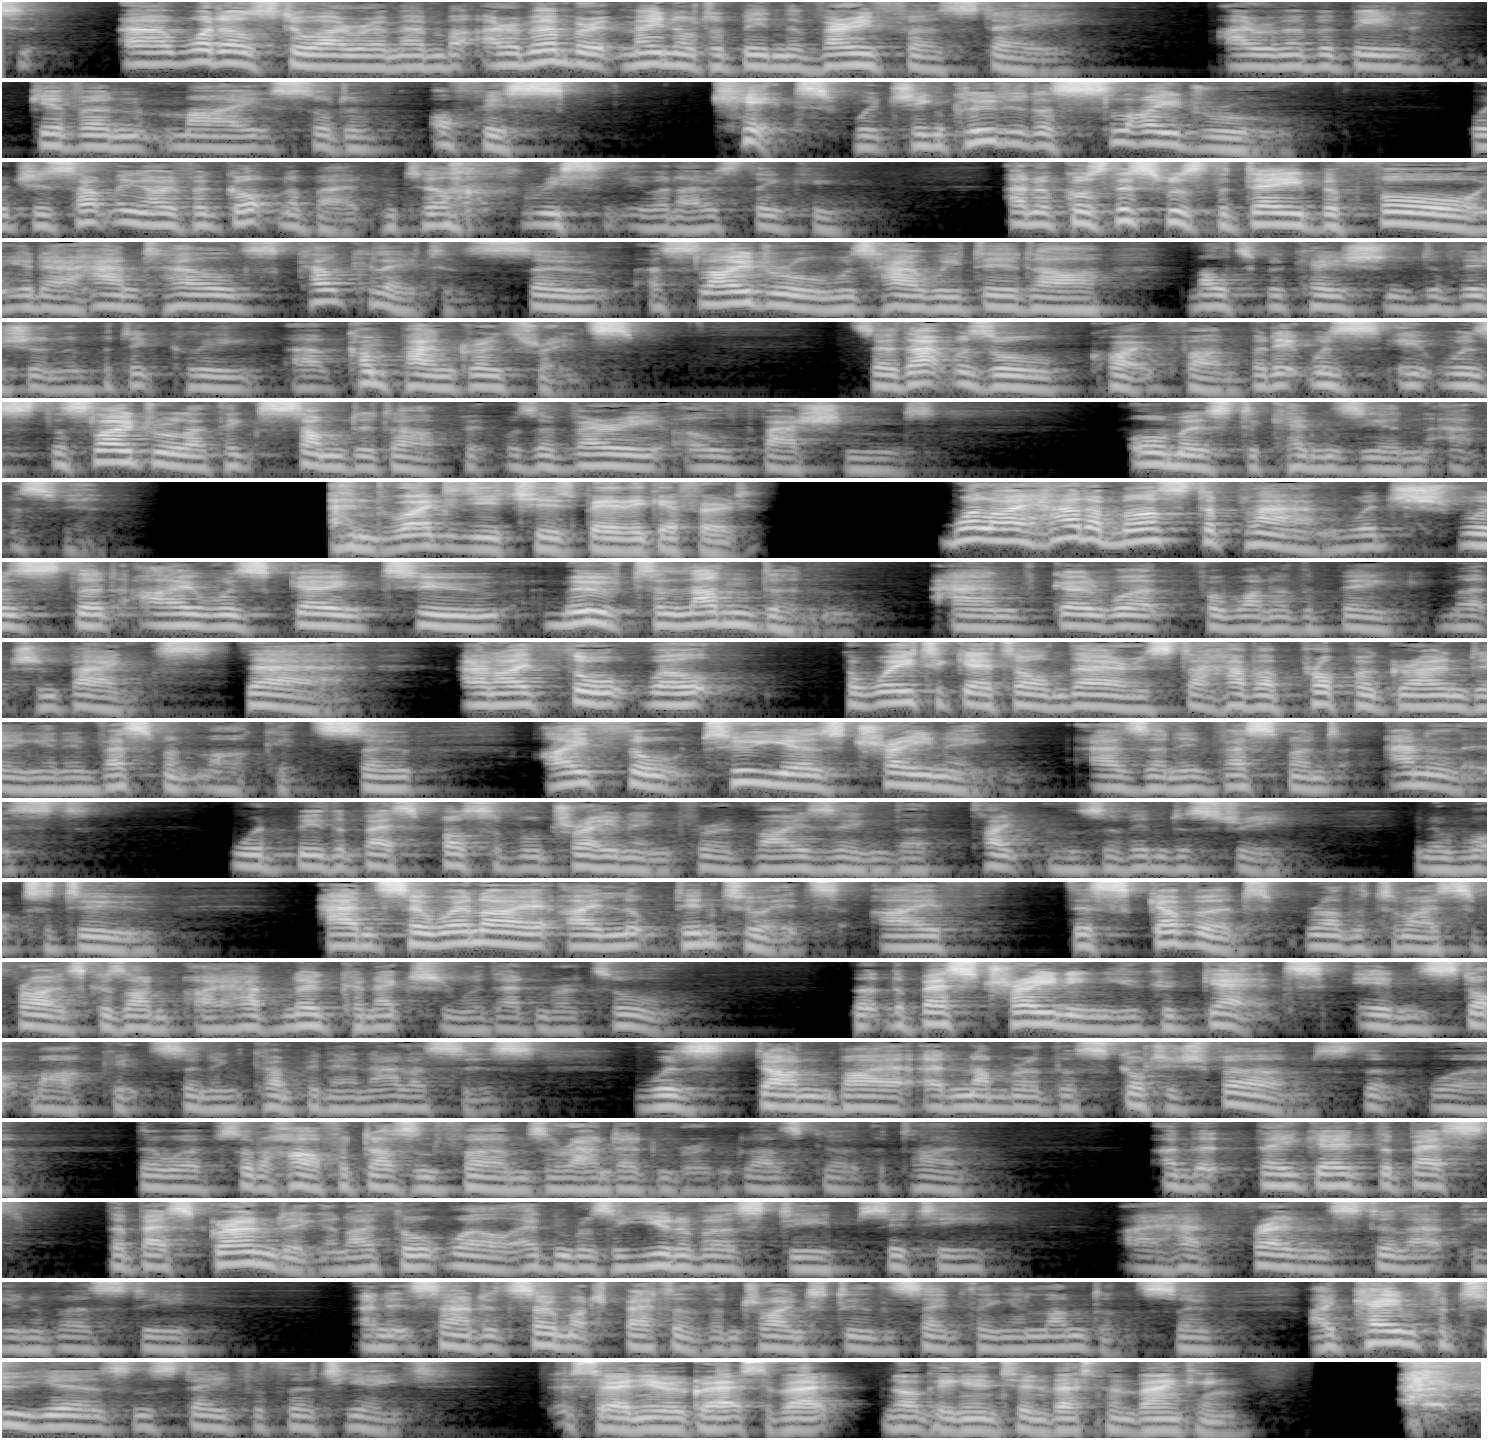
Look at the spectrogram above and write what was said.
uh, what else do I remember? I remember it may not have been the very first day. I remember being given my sort of office kit, which included a slide rule, which is something I'd forgotten about until recently when I was thinking. And of course, this was the day before, you know, handheld calculators. So a slide rule was how we did our multiplication, division, and particularly uh, compound growth rates. So that was all quite fun. But it was, it was the slide rule. I think summed it up. It was a very old-fashioned, almost Dickensian atmosphere. And why did you choose Baillie Gifford? Well, I had a master plan, which was that I was going to move to London and go work for one of the big merchant banks there. And I thought, well, the way to get on there is to have a proper grounding in investment markets. So I thought two years training as an investment analyst would be the best possible training for advising the titans of industry, you know, what to do. And so when I, I looked into it, I discovered, rather to my surprise, because I have no connection with Edinburgh at all, that the best training you could get in stock markets and in company analysis was done by a number of the Scottish firms that were there were sort of half a dozen firms around Edinburgh and Glasgow at the time, and that they gave the best the best grounding. And I thought, well, Edinburgh's a university city. I had friends still at the university and it sounded so much better than trying to do the same thing in London. So I came for two years and stayed for 38. So, any regrets about not getting into investment banking?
